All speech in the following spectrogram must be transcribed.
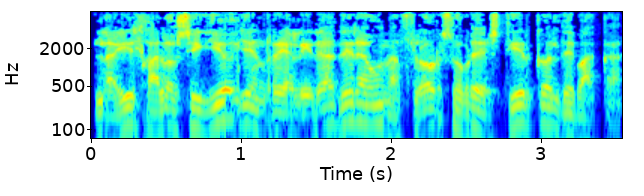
La hija lo siguió y en realidad era una flor sobre estiércol de vaca.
